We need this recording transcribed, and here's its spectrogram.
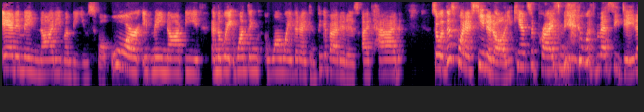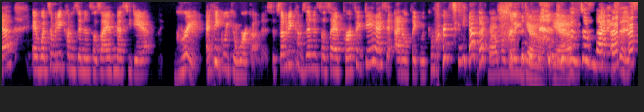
and it may not even be useful, or it may not be. And the way one thing, one way that I can think about it is I've had. So at this point, I've seen it all. You can't surprise me with messy data. And when somebody comes in and says, "I have messy data," great. I think we can work on this. If somebody comes in and says I have perfect data, I say I don't think we can work together. Probably don't. Yeah, this does not exist.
